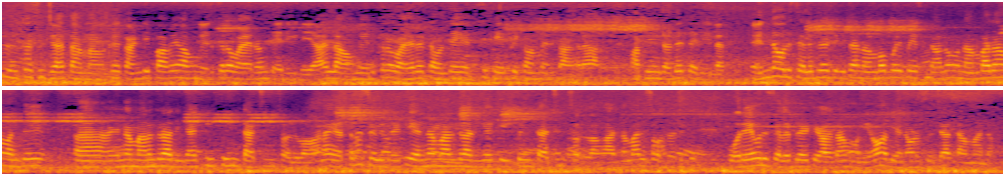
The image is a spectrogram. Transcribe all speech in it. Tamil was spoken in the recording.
பக்கத்தில் இருக்க சுஜாதா அம்மாவுக்கு கண்டிப்பாகவே அவங்க இருக்கிற வைரம் தெரியலையா? இல்லை அவங்க இருக்கிற வைரத்தை வந்து எடுத்து ஏற்றிக்காம இருக்காங்களா? அப்படின்றது தெரியல. எந்த ஒரு செலிப்ரிட்டிக்கிட்ட நம்ம போய் பேசினாலும் நம்ம தான் வந்து என்ன மறந்துடாதீங்க கீப்பிங் டச்சுன்னு டச்னு சொல்லுவாங்க. ஆனால் எத்தனை செலிப்ரிட்டி என்ன மறந்துடாதீங்க கீப்பிங் டச்சுன்னு டச்னு சொல்லுவாங்க. அந்த மாதிரி சொல்கிறதுக்கு ஒரே ஒரு செலிப்ரிட்டியால் தான் முடியும். அது என்னோட சுஜாதா அம்மா தான்.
